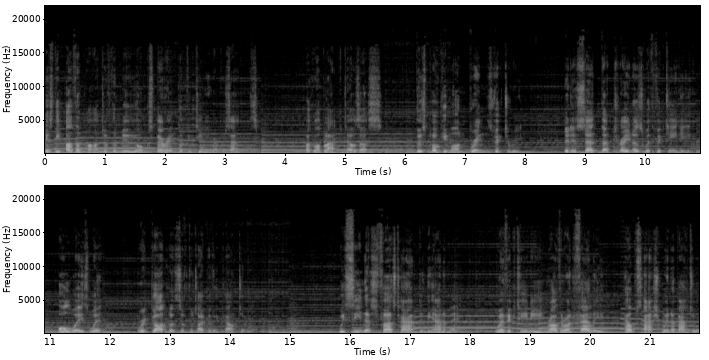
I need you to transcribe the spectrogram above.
is the other part of the New York spirit that Victini represents. Pokemon Black tells us This Pokemon brings victory. It is said that trainers with Victini always win, regardless of the type of encounter. We see this firsthand in the anime, where Victini rather unfairly helps Ash win a battle,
